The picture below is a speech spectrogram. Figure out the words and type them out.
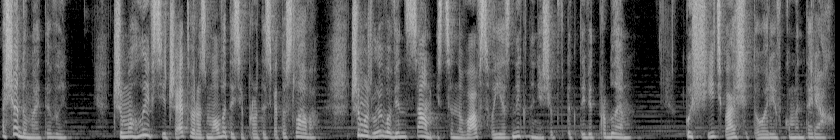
А що думаєте ви? Чи могли всі четверо змовитися проти Святослава? Чи, можливо, він сам ісценував своє зникнення, щоб втекти від проблем? Пишіть ваші теорії в коментарях.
